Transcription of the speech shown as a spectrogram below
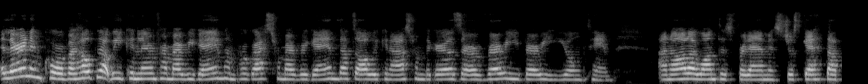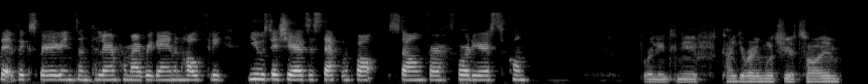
A learning curve. I hope that we can learn from every game and progress from every game. That's all we can ask from the girls. They're a very very young team. And all I want is for them is just get that bit of experience and to learn from every game and hopefully use this year as a stepping stone for, for the years to come. Brilliant, Niamh. Thank you very much for your time.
